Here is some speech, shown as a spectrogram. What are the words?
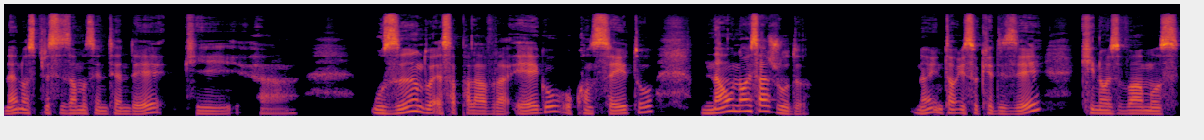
Né? Nós precisamos entender que uh, usando essa palavra ego, o conceito, não nos ajuda. Né? Então, isso quer dizer que nós vamos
